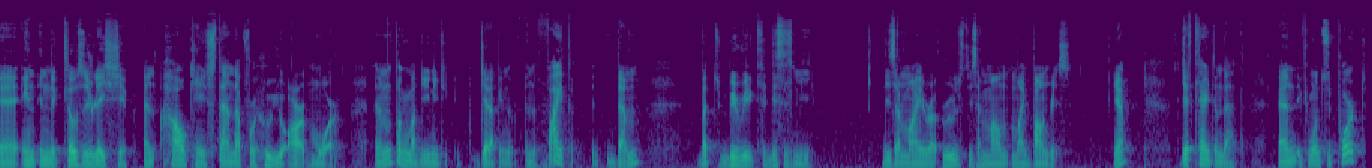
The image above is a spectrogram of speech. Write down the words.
uh, in, in the closest relationship, and how can you stand up for who you are more? And I'm not talking about you need to get up in, and fight them, but to be really clear, this is me. These are my rules, these are my, my boundaries. Yeah? Get clarity on that. And if you want support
